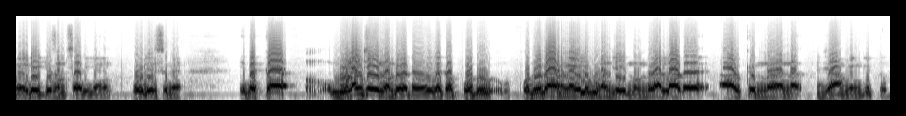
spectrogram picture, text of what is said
മീഡിയക്ക് സംസാരിക്കാനും പോലീസിന് ഇതൊക്കെ ഗുണം ചെയ്യുന്നുണ്ട് കേട്ടോ. ഇതൊക്കെ പൊതു പൊതുധാരണയിൽ ഗുണം ചെയ്യുന്നുണ്ട്. അല്ലാതെ ആൾക്ക് ഇന്ന് തന്നെ ജാമ്യം കിട്ടും.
